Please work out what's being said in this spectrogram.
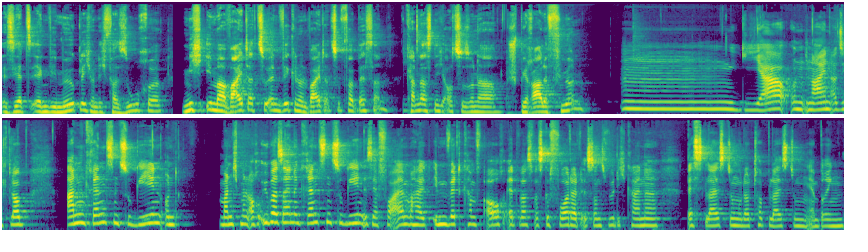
ist jetzt irgendwie möglich und ich versuche, mich immer weiterzuentwickeln und weiter zu verbessern. Kann das nicht auch zu so einer Spirale führen? Mm, ja und nein. Also ich glaube, an Grenzen zu gehen und manchmal auch über seine Grenzen zu gehen, ist ja vor allem halt im Wettkampf auch etwas, was gefordert ist. Sonst würde ich keine Bestleistungen oder Topleistungen erbringen.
